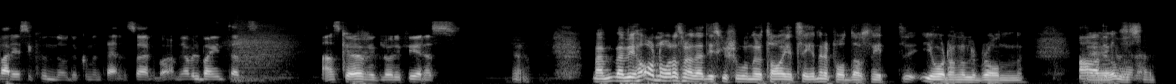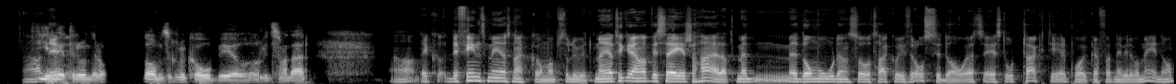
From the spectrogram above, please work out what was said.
varje sekund av dokumentären. Så är det bara. Men jag vill bara inte att han ska överglorifieras. Men, men vi har några sådana där diskussioner att ta i ett senare poddavsnitt. Jordan och LeBron. Ja, det eh, kan och vi göra. Ja, 10 det, meter under dem så kommer Kobe och, och lite sådana där. Ja, det, det finns mer att snacka om, absolut. Men jag tycker ändå att vi säger så här att med, med de orden så tackar vi för oss idag. Och jag säger stort tack till er pojkar för att ni ville vara med idag.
